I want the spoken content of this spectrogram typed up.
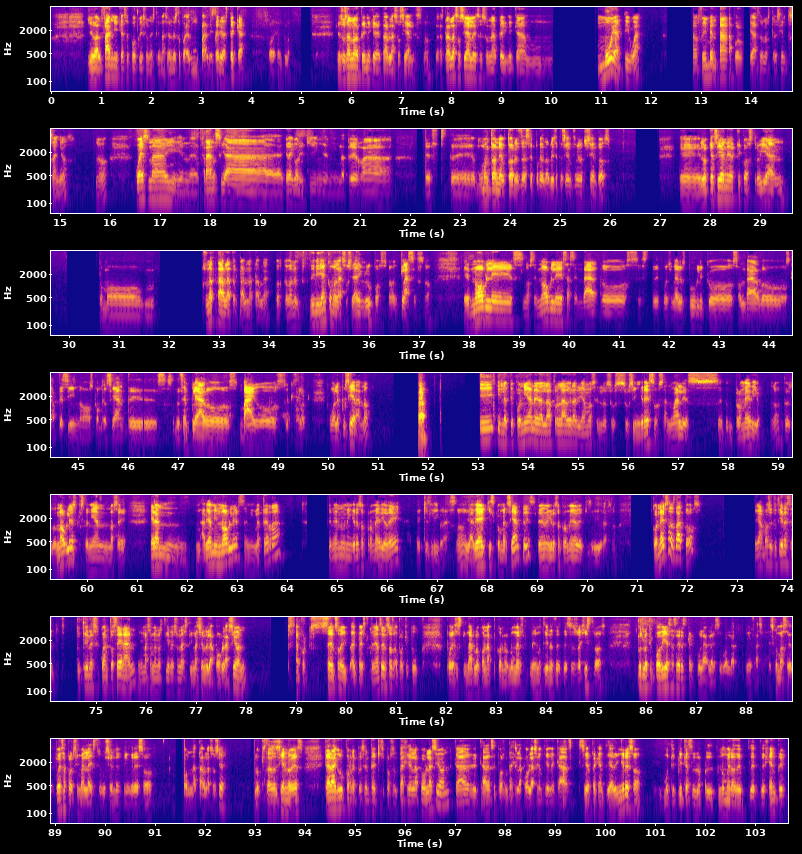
Yo Alfani, que hace poco hizo una estimación de esto para el, para el Imperio Azteca, por ejemplo, que es usando la técnica de tablas sociales, ¿no? Las tablas sociales es una técnica muy antigua, fue inventada por hace unos 300 años, ¿no? Quesnay en Francia, Gregory King en Inglaterra, este, un montón de autores de esa época, de los 1700, 1800, eh, lo que hacían era que construían como pues, una tabla, tal cual una tabla, donde dividían como la sociedad en grupos, ¿no? en clases, ¿no? Eh, nobles, no sé, nobles, hacendados, este, funcionarios públicos, soldados, campesinos, comerciantes, desempleados, vagos, como le pusieran, ¿no? Y, y, lo que ponían en el otro lado era, digamos, sus, sus, ingresos anuales en promedio, ¿no? Entonces los nobles, pues tenían, no sé, eran, había mil nobles en Inglaterra, tenían un ingreso promedio de X libras, ¿no? Y había X comerciantes, tenían un ingreso promedio de X libras, ¿no? con esos datos, digamos, si tú tienes, tú tienes cuántos eran y más o menos tienes una estimación de la población, porque censos, hay, hay países que tenían censos o porque tú puedes estimarlo con, la, con los números que mismo tienes de, de, esos registros, pues lo que podías hacer es calcular la desigualdad, muy fácil. Es como puedes aproximar la distribución del ingreso con una tabla social. Lo que estás diciendo es, cada grupo representa X porcentaje de la población, cada, cada ese porcentaje de la población tiene cada cierta cantidad de ingreso, multiplicas el, número de, gente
